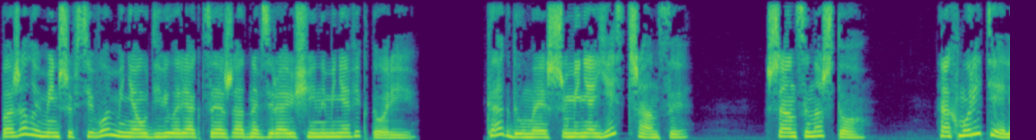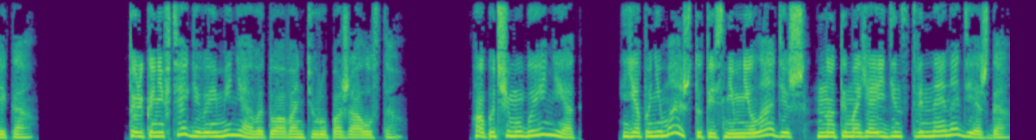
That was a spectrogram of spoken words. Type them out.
Пожалуй, меньше всего меня удивила реакция жадно взирающей на меня Виктории. «Как думаешь, у меня есть шансы?» «Шансы на что?» «Охмурить Элика». «Только не втягивай меня в эту авантюру, пожалуйста». «А почему бы и нет? Я понимаю, что ты с ним не ладишь, но ты моя единственная надежда».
